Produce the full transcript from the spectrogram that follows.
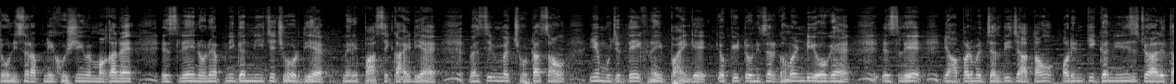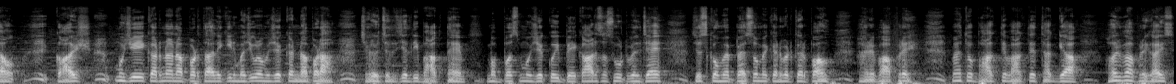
टोनी सर अपनी खुशी में मगन है इसलिए इन्होंने अपनी गन नीचे छोड़ दी है। मेरे पास एक आइडिया है। वैसे भी मैं छोटा सा हूँ ये मुझे देख नहीं पाएँगे क्योंकि टोनी सर घमंडी हो गए हैं। इसलिए यहाँ पर मैं जल्दी जाता हूँ और इनकी गन इन्हीं से चुरा लेता हूँ। काश मुझे ये करना ना पड़ता लेकिन मजबूर मुझे करना पड़ा। चलो जल्दी जल्दी भागते हैं। बस मुझे कोई बेकार सा सूट मिल जाए जिसको मैं पैसों में कन्वर्ट कर पाऊँ। अरे बाप रे मैं तो भागते भागते थक गया। अरे बाप रे गाइस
